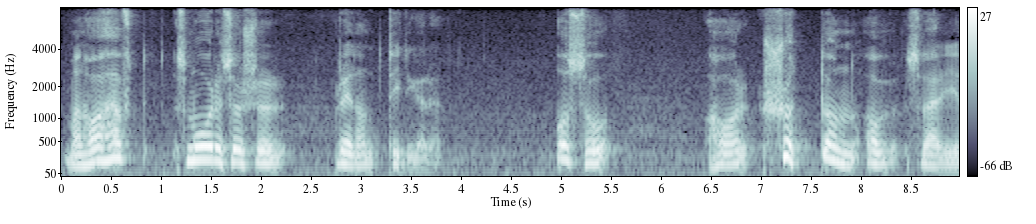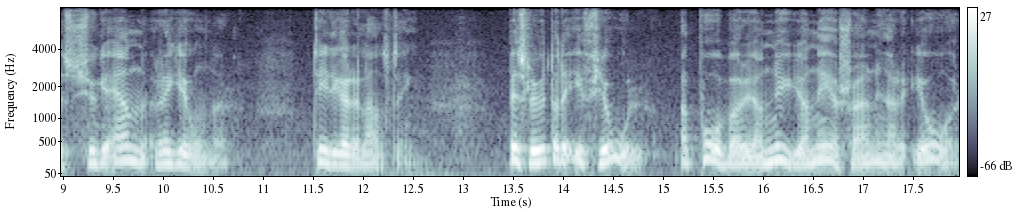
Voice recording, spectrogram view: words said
Man har haft små resurser redan tidigare. Och så har 17 av Sveriges 21 regioner, tidigare landsting, beslutade i fjol att påbörja nya nedskärningar i år.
